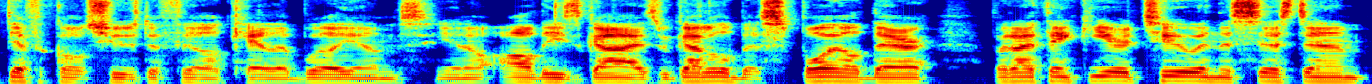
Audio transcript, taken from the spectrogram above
difficult shoes to fill. Caleb Williams, you know, all these guys. We got a little bit spoiled there, but I think year two in the system,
